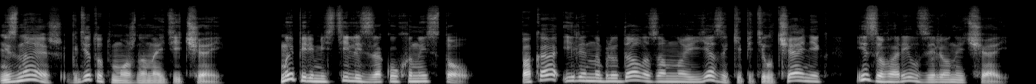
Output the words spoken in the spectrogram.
«Не знаешь, где тут можно найти чай?» Мы переместились за кухонный стол. Пока Илин наблюдала за мной, я закипятил чайник и заварил зеленый чай.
